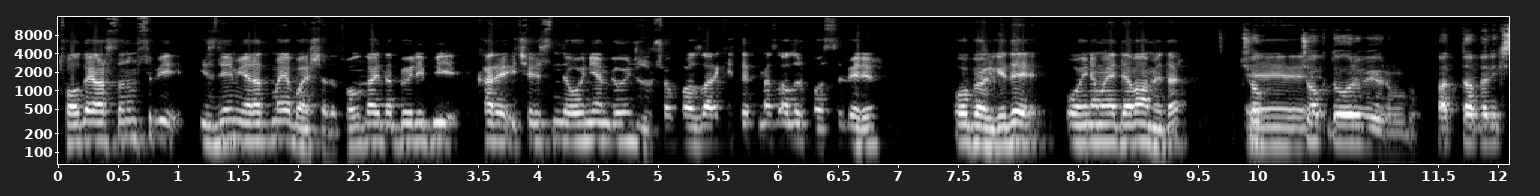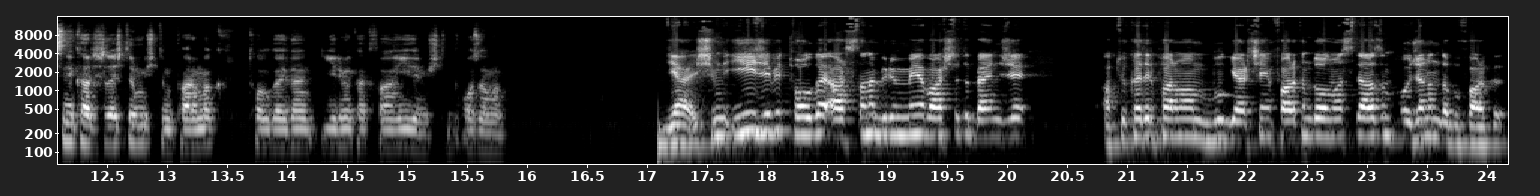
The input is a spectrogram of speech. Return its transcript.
Tolgay Arslanımsı bir izlenim yaratmaya başladı. Tolgay da böyle bir kare içerisinde oynayan bir oyuncudur. Çok fazla hareket etmez, alır pası verir. O bölgede oynamaya devam eder. çok Ee, çok doğru bir yorum bu. Hatta ben ikisini karşılaştırmıştım. Parmak Tolga'dan 20 kat falan iyi demiştim o zaman. Ya şimdi iyice bir Tolgay Arslan'a bürünmeye başladı. Bence Abdülkadir Parmak'ın bu gerçeğin farkında olması lazım. Hocanın da bu farkı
